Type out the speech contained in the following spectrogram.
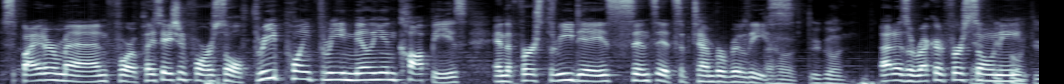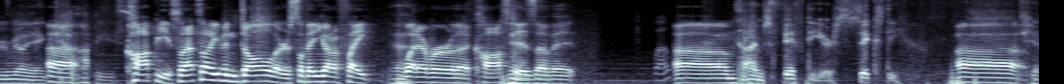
Spider Man for PlayStation 4 sold 3.3 million copies in the first three days since its September release. Oh, they're going. That is a record for Sony. Three million uh, copies. Copies, so that's not even dollars. So then you gotta fight Yeah. whatever the cost Yeah. is of it. Welcome. Um, Times 50 or 60. uh, yeah.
